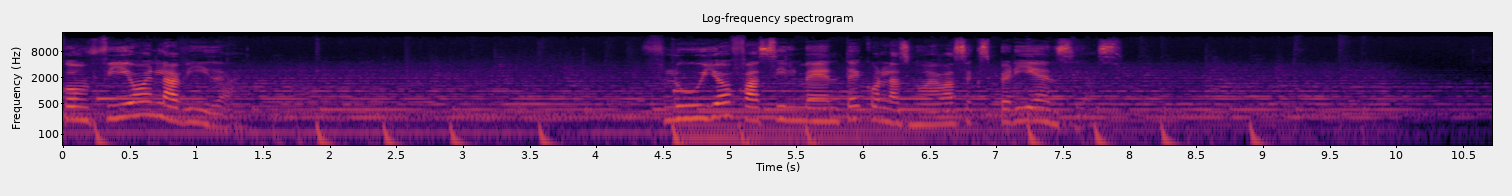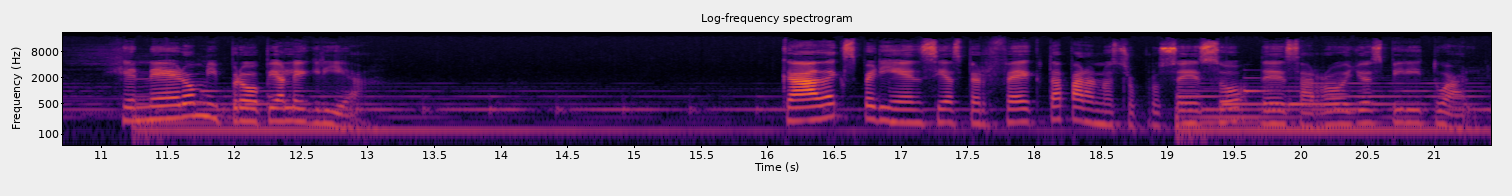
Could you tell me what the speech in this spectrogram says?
Confío en la vida Fluyo fácilmente con las nuevas experiencias. Genero mi propia alegría. Cada experiencia es perfecta para nuestro proceso de desarrollo espiritual.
